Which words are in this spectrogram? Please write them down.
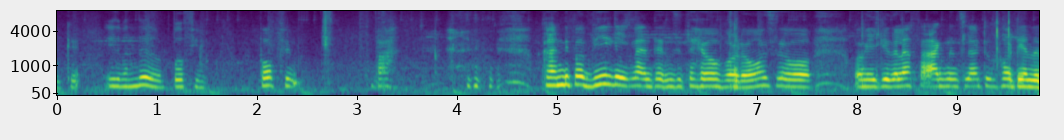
okay இது வந்து பெர்ஃப்யூம் பர்ஃப்யூம் பா கண்டிப்பாக வீகளுக்குலாம் தெரிஞ்சு தேவைப்படும். ஸோ உங்களுக்கு இதெல்லாம் ஃப்ராக்னன்ஸ்லாம் டூ ஃபார்ட்டி அந்த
